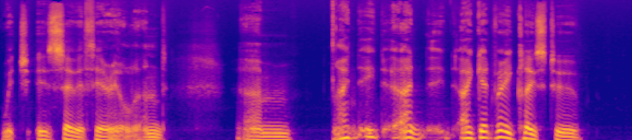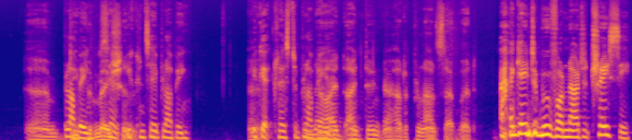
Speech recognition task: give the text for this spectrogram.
which is so ethereal and um, I, I, I get very close to um, blubbing. Deep emotion. So you can say blubbing. You uh, get close to blubbing. No, I, I don't know how to pronounce that word. I'm going to move on now to Tracy.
